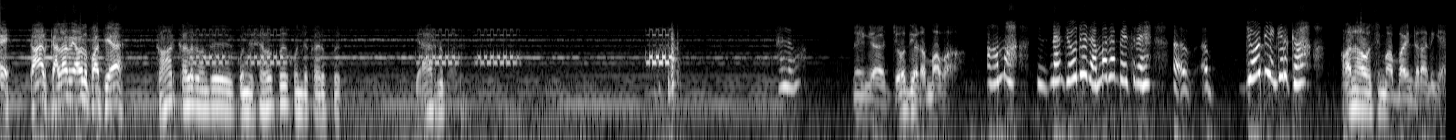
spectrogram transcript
ஏய் கார் கலரையாவது பாத்தியா? கார் கலர் வந்து கொஞ்சம் சிவப்பு கொஞ்சம் கருப்பு. யாருன்னு பாரு. ஹலோ நீங்க ஜோதியோட அம்மாவா? ஆமா நான் ஜோதி அம்மா தான் பேசுறேன் ஜோதி எங்க இருக்கா? அனாவசியமா பயந்துடாதீங்க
